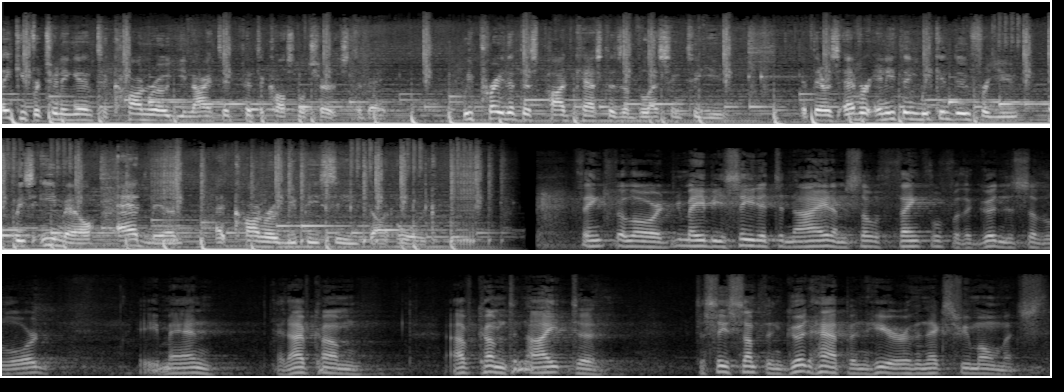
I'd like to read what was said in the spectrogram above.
Thank you for tuning in to Conroe United Pentecostal Church today. We pray that this podcast is a blessing to you. If there is ever anything we can do for you, please email admin at conroeupc.org. Thank the Lord. You may be seated tonight. I'm so thankful for the goodness of the Lord. Amen. And I've come I've come tonight to to see something good happen here the next few moments.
